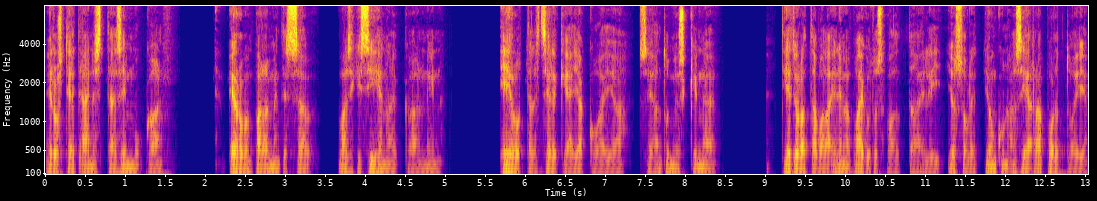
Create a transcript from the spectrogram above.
edustajat äänestää sen mukaan. Euroopan parlamentissa varsinkin siihen aikaan niin ei ollut tällaista selkeää jakoa ja se antoi myöskin tietyllä tavalla enemmän vaikutusvaltaa. Eli jos olet jonkun asian raportoija,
